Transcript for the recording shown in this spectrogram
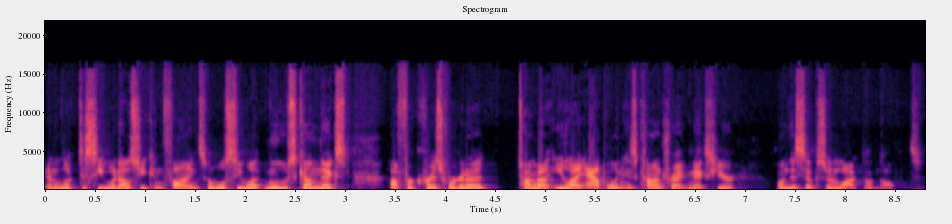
and look to see what else you can find. So we'll see what moves come next uh, for Chris. We're going to talk about Eli Apple and his contract next year on this episode of Locked On Dolphins.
